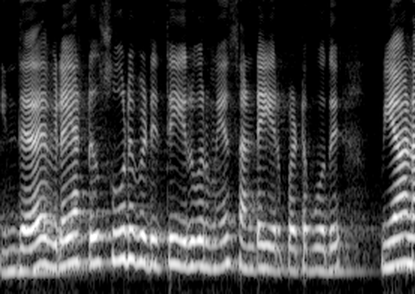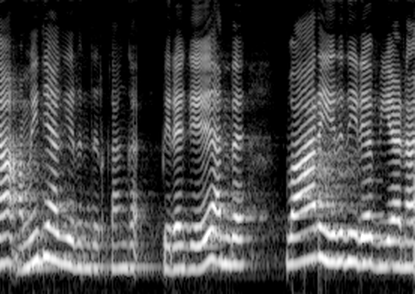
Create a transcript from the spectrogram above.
இந்த விளையாட்டு சூடு பிடித்து இருவருமே சண்டை ஏற்பட்ட போது வியானா அமைதியாக இருந்திருக்காங்க. பிறகு அந்த வார இறுதியில் வியானா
